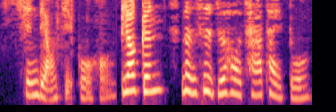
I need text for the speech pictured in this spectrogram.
先了解过后，不要跟认识之后差太多，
